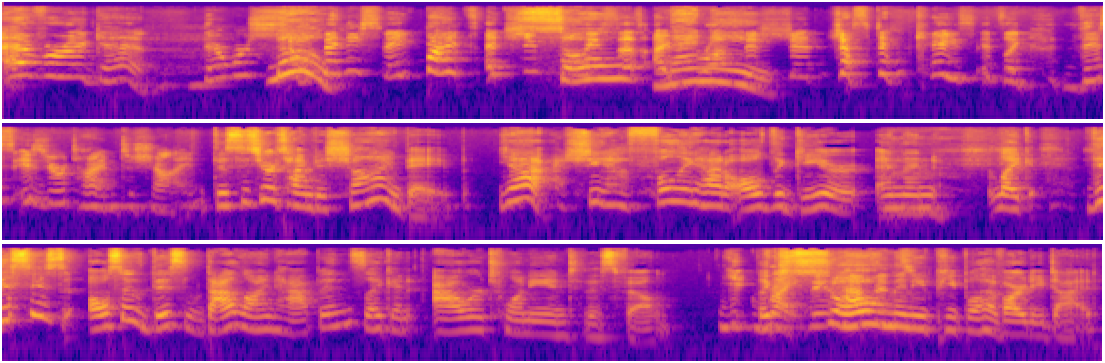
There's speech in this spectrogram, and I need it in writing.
ever again there were so No. many snake bites and she So fully says i brought this shit just in case it's like this is your time to shine This is your time to shine, babe. Yeah, she fully had all the gear, and then like this is also this that line happens like an hour twenty into this film. Like right, so many people have already died.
